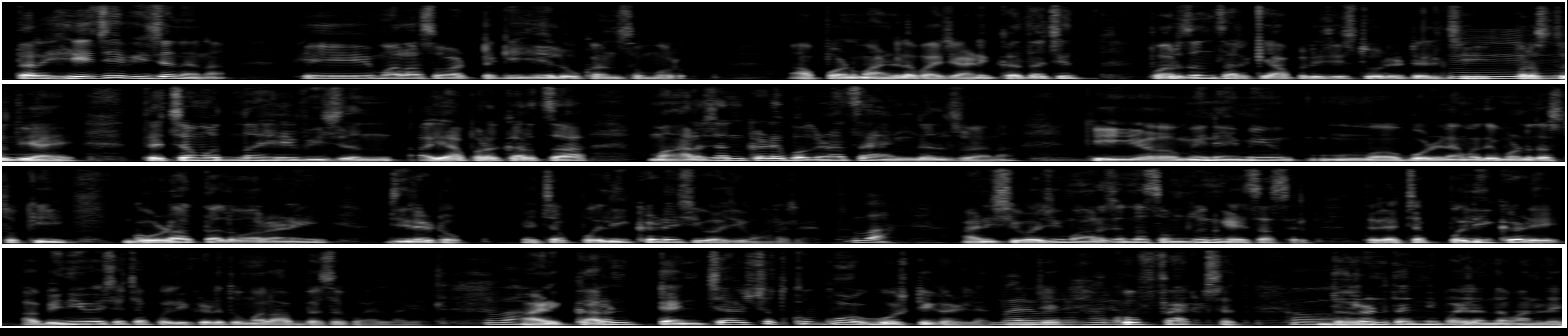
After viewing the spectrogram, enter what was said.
तर हे जे विजन आहे ना हे मला असं वाटतं की हे लोकांसमोर आपण मांडलं पाहिजे आणि कदाचित पर्जन सारखी आपली जी स्टोरी टेलची. प्रस्तुती आहे त्याच्यामधनं हे विजन या प्रकारचा महाराजांकडे बघण्याचा अँगल जो आहे ना की मी नेहमी बोलण्यामध्ये म्हणत असतो की घोडा तलवार आणि जिरेटोप याच्या पलीकडे शिवाजी महाराज आहेत. आणि शिवाजी महाराजांना समजून घ्यायचं असेल तर याच्या पलीकडे अभिनिवेशाच्या पलीकडे तुम्हाला अभ्यासक व्हायला लागेल. आणि कारण त्यांच्या आयुष्यात खूप गोष्टी घडल्यात. बरोबर, म्हणजे. खूप फॅक्ट्स आहेत. हो. धरण त्यांनी पहिल्यांदा बांधले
